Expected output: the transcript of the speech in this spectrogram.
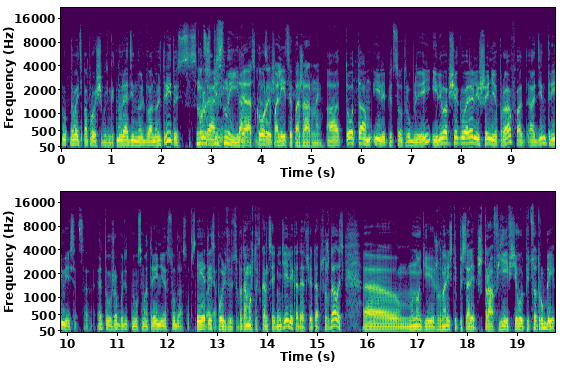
ну, давайте попроще будем говорить, 01, 02, 03, то есть Ну, расписные, да, да скорые, да, полиция, пожарные. А то там или 500 рублей, или, вообще говоря, лишение прав 1-3 месяца. Это уже будет на усмотрение суда, собственно И говоря. это используется, потому что в конце недели, когда все это обсуждалось, э, многие журналисты писали, штраф ей всего 500 рублей.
